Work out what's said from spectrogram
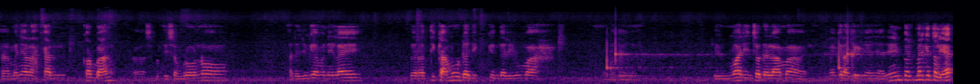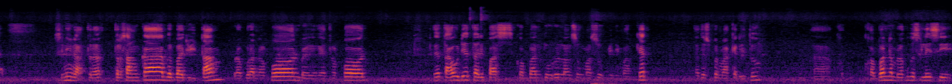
uh, menyalahkan korban uh, seperti sembrono. Ada juga menilai berarti kamu udah dibikin dari rumah. Di rumah diincor udah lama gerak-geriknya ya. Ini mari kita lihat. Sini nah ter tersangka berbaju hitam berpura nelpon bergaya telepon. Kita tahu dia tadi pas korban turun langsung masuk minimarket atau supermarket itu uh, korban dan berlaku berselisih.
